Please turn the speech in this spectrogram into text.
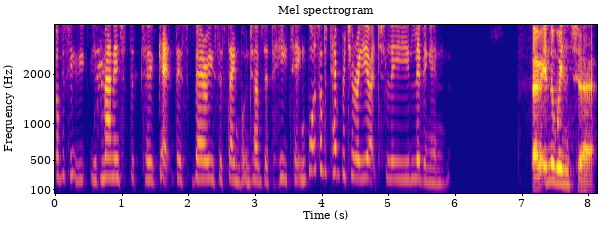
obviously, you've managed to get this very sustainable in terms of heating. What sort of temperature are you actually living in? So, in the winter,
